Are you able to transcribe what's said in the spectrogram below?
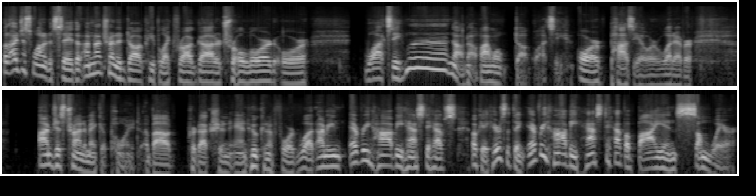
But I just wanted to say that I'm not trying to dog people like Frog God or Troll Lord or WotC. Uh, no, no, I won't dog WotC or Paizo or whatever. I'm just trying to make a point about production and who can afford what. I mean, every hobby has to have. Okay, here's the thing every hobby has to have a buy in somewhere.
